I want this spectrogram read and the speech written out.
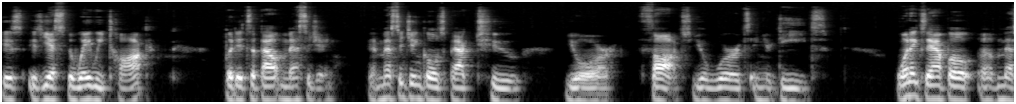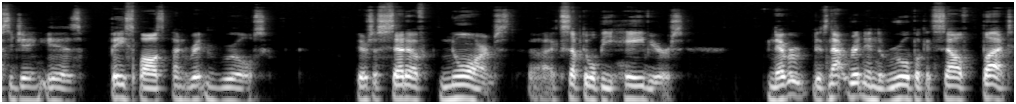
is is yes the way we talk, but it's about messaging. And messaging goes back to your thoughts, your words, and your deeds. One example of messaging is baseball's unwritten rules. There's a set of norms, uh, acceptable behaviors. Never, it's not written in the rule book itself, but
